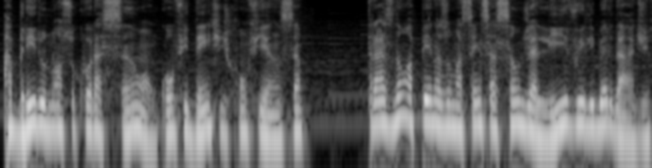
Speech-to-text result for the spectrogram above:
Abrir o nosso coração a um confidente de confiança traz não apenas uma sensação de alívio e liberdade,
